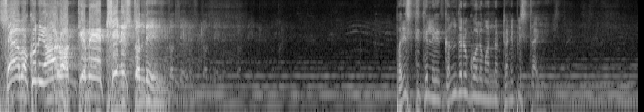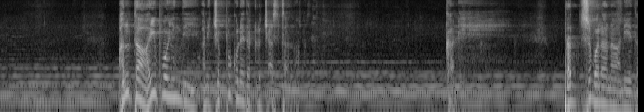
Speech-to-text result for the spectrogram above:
సేవకుని ఆరోగ్యమే క్షీణిస్తుంది. పరిస్థితులే గందరగోళం అన్నట్టు అనిపిస్తాయి. అంతా అయిపోయింది అని చెప్పుకునేటట్లు చేస్తాను. కానీ ప్రజ్వలన అనేది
